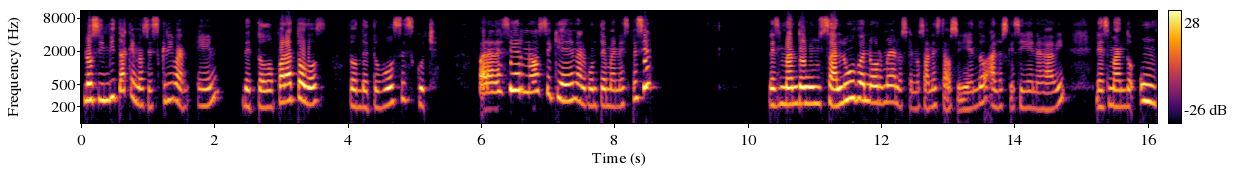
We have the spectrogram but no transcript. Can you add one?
los invito a que nos escriban en De todo para todos, donde tu voz se escucha, para decirnos si quieren algún tema en especial. Les mando un saludo enorme a los que nos han estado siguiendo, a los que siguen a Gaby. Les mando un...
